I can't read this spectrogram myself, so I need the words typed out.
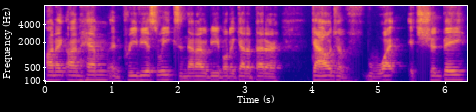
on a, on him in previous weeks, and then I would be able to get a better gouge of what it should be.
